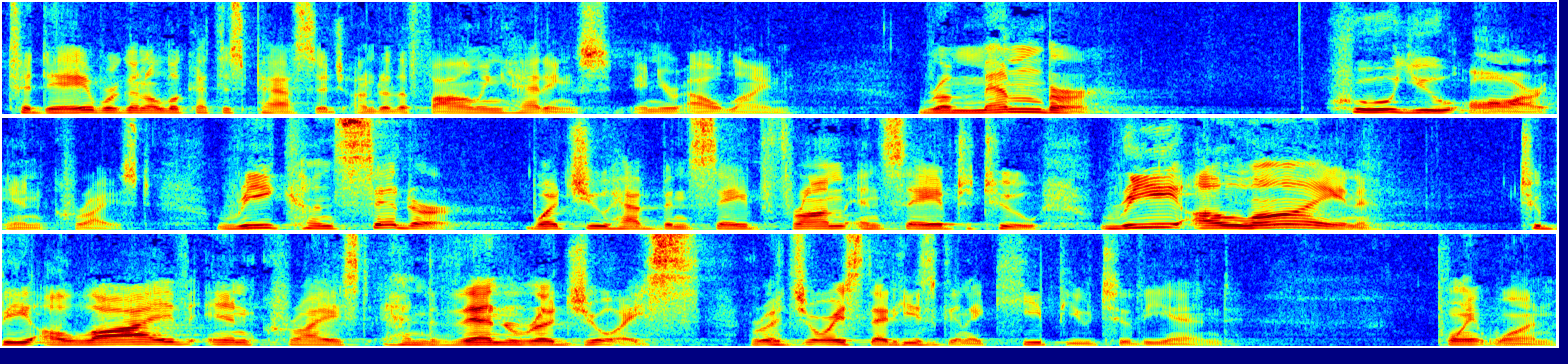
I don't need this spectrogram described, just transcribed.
Today, we're going to look at this passage under the following headings in your outline. Remember who you are in Christ. Reconsider what you have been saved from and saved to. Realign to be alive in Christ and then rejoice. Rejoice that He's going to keep you to the end. Point one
